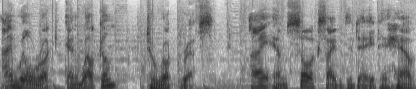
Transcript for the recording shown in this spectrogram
I'm Will Ruch, and welcome to Ruch Riffs. I am so excited today to have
